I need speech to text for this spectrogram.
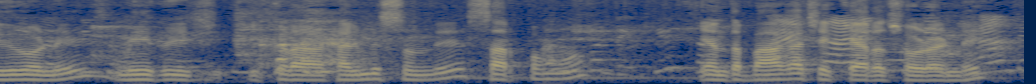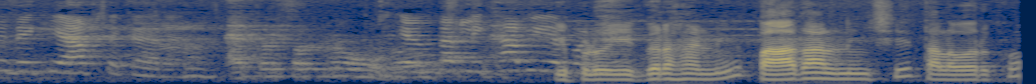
ఇదిగోండి మీకు ఇక్కడ కనిపిస్తుంది సర్పము. ఎంత బాగా చెక్కారో చూడండి. ఇప్పుడు ఈ విగ్రహాన్ని పాదాల నుంచి తల వరకు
